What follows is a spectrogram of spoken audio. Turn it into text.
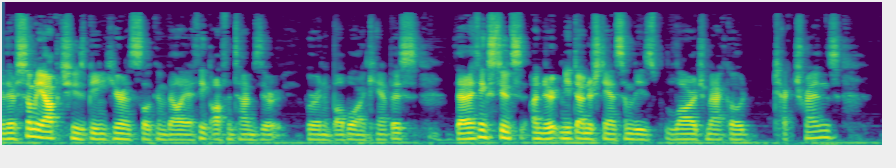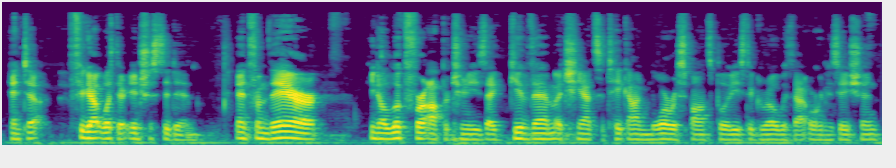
and there's so many opportunities being here in Silicon Valley. I think oftentimes we're in a bubble on campus that I think students under, need to understand some of these large macro tech trends and to figure out what they're interested in. And from there, you know, look for opportunities that give them a chance to take on more responsibilities to grow with that organization.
